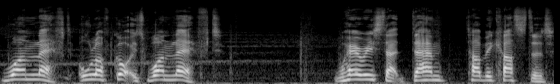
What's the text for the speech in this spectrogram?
One left. All I've got is one left. Where is that damn tubby custard?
